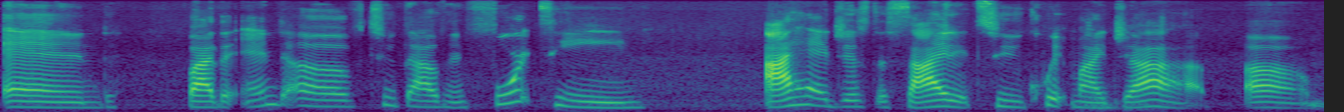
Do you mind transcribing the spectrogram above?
and by the end of 2014, I had just decided to quit my job. Um,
